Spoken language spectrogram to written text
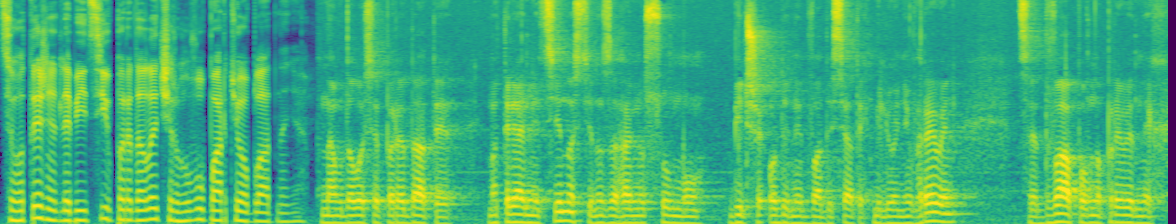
Цього тижня для бійців передали чергову партію обладнання. Нам вдалося передати матеріальні цінності на загальну суму більше 1,2 мільйонів гривень. Це два повнопривідних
